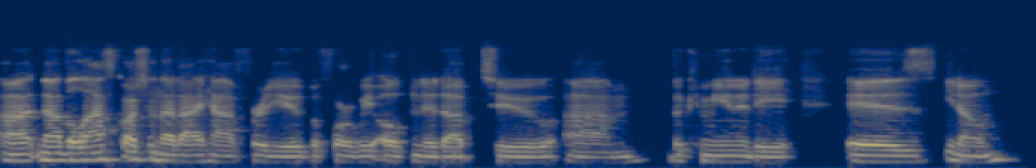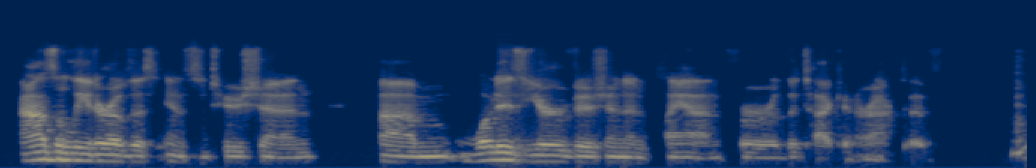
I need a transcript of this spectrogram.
Uh, now, the last question that I have for you before we open it up to um, the community is, you know, as a leader of this institution, um, what is your vision and plan for the Tech Interactive?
